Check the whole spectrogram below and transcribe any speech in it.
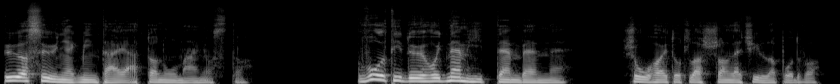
Ő a szőnyeg mintáját tanulmányozta. Volt idő, hogy nem hittem benne, sóhajtott lassan lecsillapodva.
